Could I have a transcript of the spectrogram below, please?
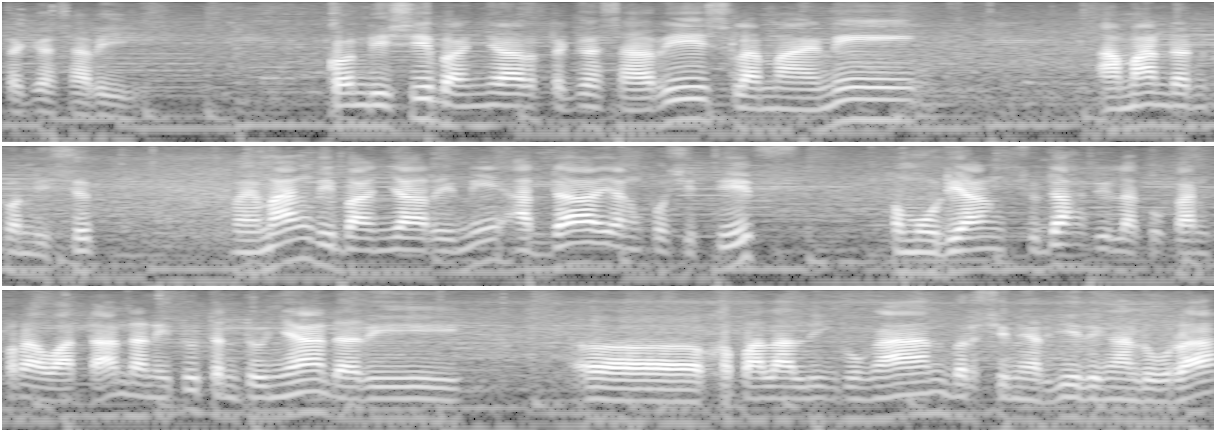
Tegasari. Kondisi Banjar Tegasari selama ini aman dan kondisif. Memang di Banjar ini ada yang positif, kemudian sudah dilakukan perawatan dan itu tentunya dari eh, kepala lingkungan bersinergi dengan lurah,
